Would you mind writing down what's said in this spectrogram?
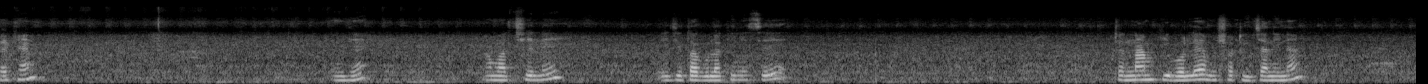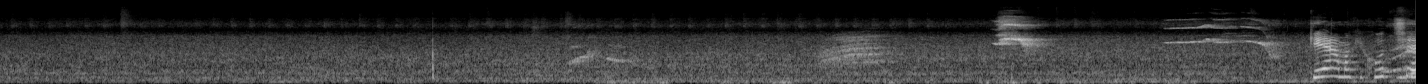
দেখেন এই যে আমার ছেলে, এই জুতাগুলা কিনেছে। এটার নাম কি বলে? আমি সঠিক জানি না কে আমাকে খুঁজছে?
